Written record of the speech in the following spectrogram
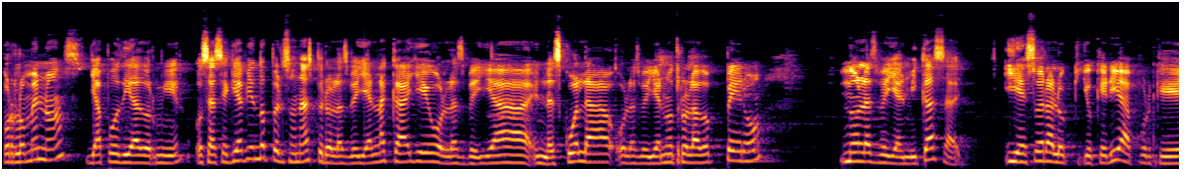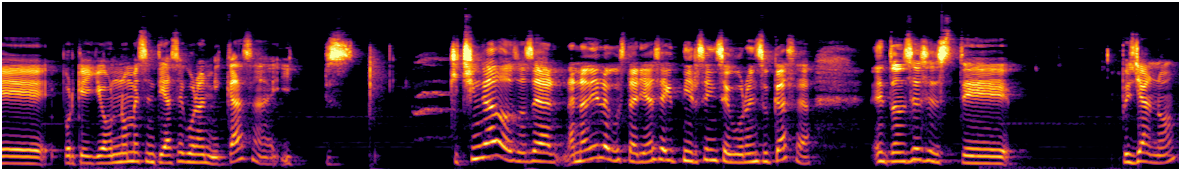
por lo menos ya podía dormir. O sea, seguía viendo personas, pero las veía en la calle o las veía en la escuela o las veía en otro lado, pero no las veía en mi casa. Y eso era lo que yo quería, porque, porque yo no me sentía segura en mi casa. Y pues, qué chingados, o sea, a nadie le gustaría sentirse inseguro en su casa. Entonces, este, pues ya, ¿no?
